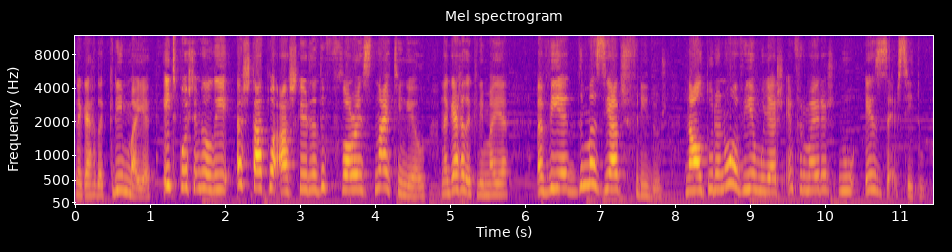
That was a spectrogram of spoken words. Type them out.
na Guerra da Crimeia. E depois temos ali a estátua à esquerda de Florence Nightingale. Na Guerra da Crimeia havia demasiados feridos. Na altura não havia mulheres enfermeiras no exército.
